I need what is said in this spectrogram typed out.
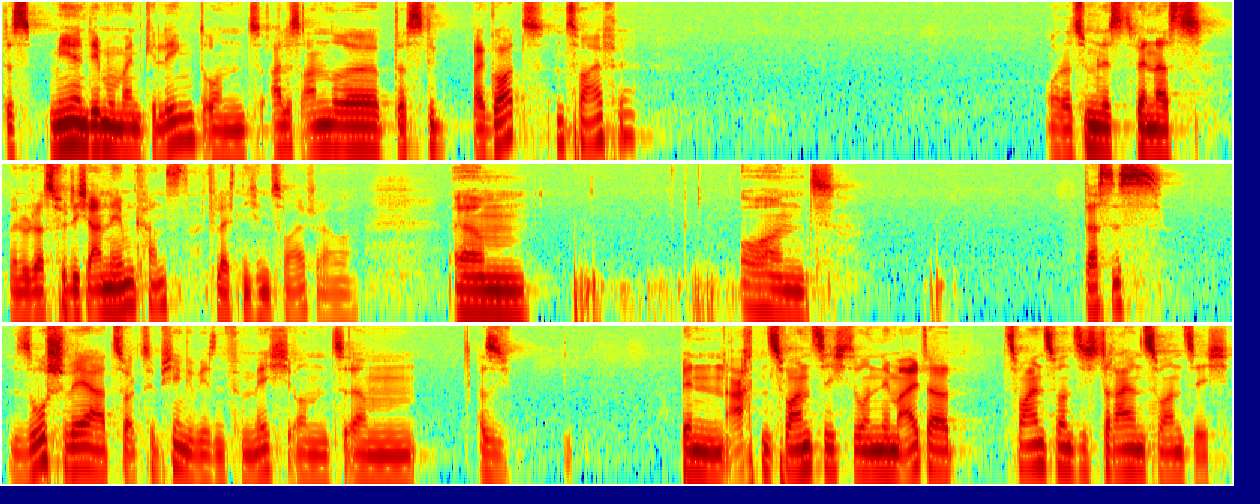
das mir in dem Moment gelingt und alles andere, das liegt bei Gott im Zweifel. Oder zumindest, wenn, das, wenn du das für dich annehmen kannst. Vielleicht nicht im Zweifel, aber. Ähm, und das ist so schwer zu akzeptieren gewesen für mich. Und ähm, also ich bin 28, so in dem Alter 22, 23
